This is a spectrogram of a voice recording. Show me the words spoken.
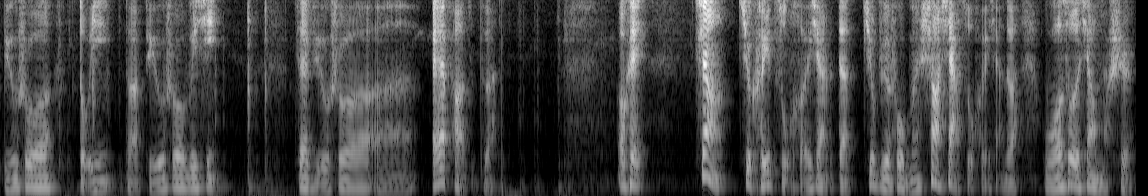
比如说抖音对吧？比如说微信，再比如说呃 AirPods 对吧？OK，这样就可以组合一下的。就比如说我们上下组合一下对吧？我要做的项目是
